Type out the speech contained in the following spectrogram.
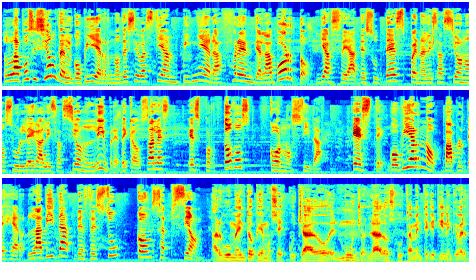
La posición del gobierno de Sebastián Piñera frente al aborto, ya sea de su despenalización o su legalización libre de causales, es por todos conocida. Este gobierno va a proteger la vida desde su concepción. Argumento que hemos escuchado en muchos lados justamente que tienen que ver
